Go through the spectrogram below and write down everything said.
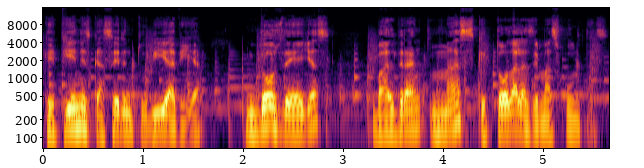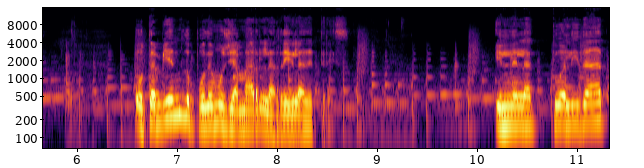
que tienes que hacer en tu día a día, dos de ellas valdrán más que todas las demás juntas. O también lo podemos llamar la regla de tres. En la actualidad,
